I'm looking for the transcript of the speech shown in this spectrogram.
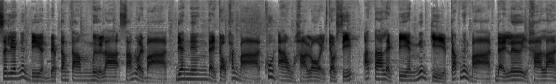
เสลียเงินเดือนแบบต่ำๆมือละ300 บาท เดือนหนึ่งได้เก่าพันบาท คูณเอาหาลอยเก่าสิบอัตราแหลกเปลี่ยนเงินกีบกับเงินบาท ได้เลยหาล้าน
